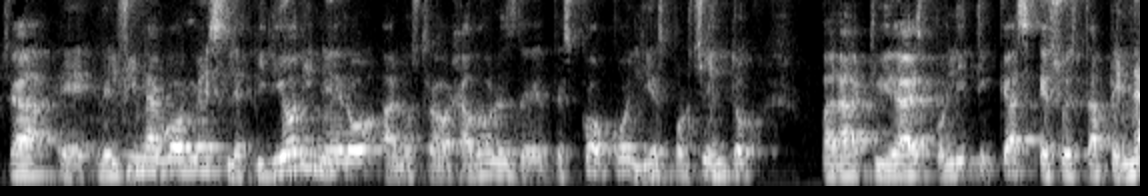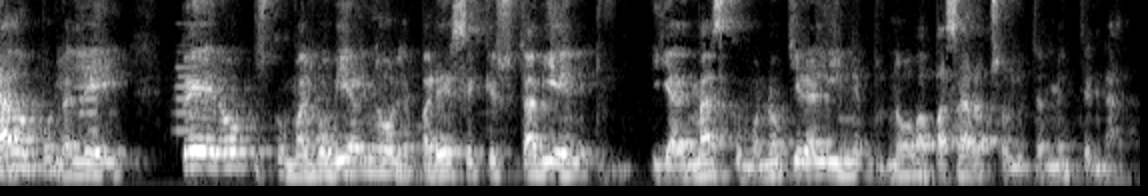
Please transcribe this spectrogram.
O sea, eh, Delfina Gómez le pidió dinero a los trabajadores de Texcoco, el 10%, para actividades políticas. Eso está penado por la ley, pero pues como al gobierno le parece que eso está bien pues, y además como no quiere al INE, pues no va a pasar absolutamente nada.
